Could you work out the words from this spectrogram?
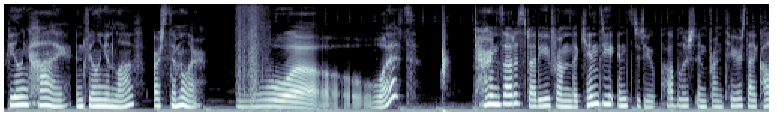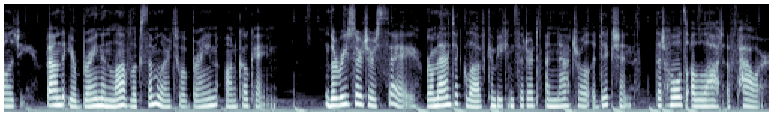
feeling high and feeling in love are similar. Whoa, what? Turns out a study from the Kinsey Institute published in Frontier Psychology found that your brain in love looks similar to a brain on cocaine. The researchers say romantic love can be considered a natural addiction that holds a lot of power.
